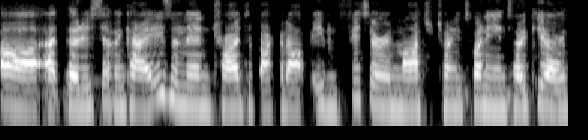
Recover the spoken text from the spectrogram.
uh, at 37 Ks and then tried to back it up even fitter in March of 2020 in Tokyo.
